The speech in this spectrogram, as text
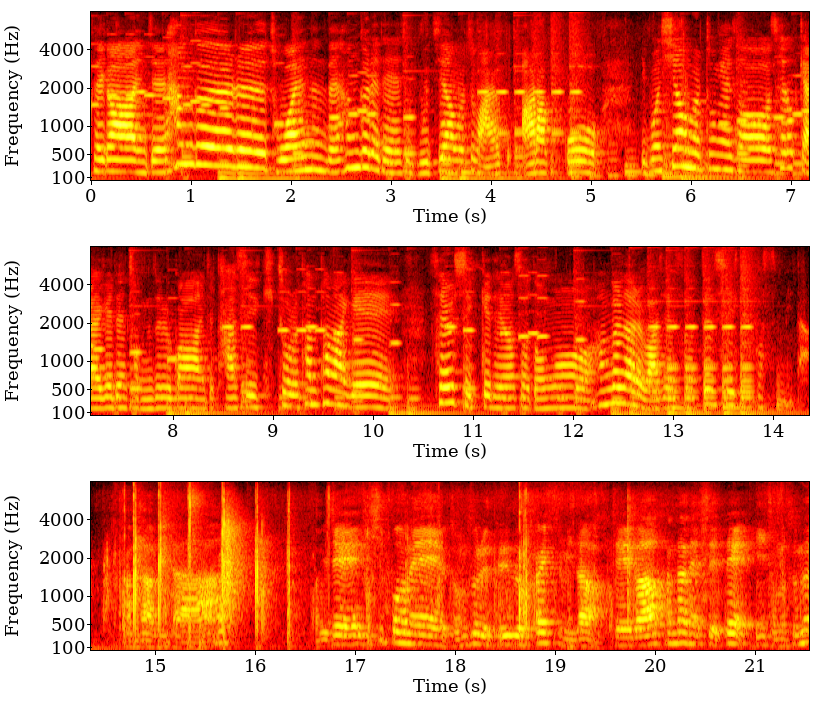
제가 이제 한글을 좋아했는데 한글에 대해서 무지함을 좀 알고, 알았고 이번 시험을 통해서 새롭게 알게 된 점들과 이제 다시 기초를 탄탄하게 세울 수 있게 되어서 너무 한글날을 맞이해서 뜻이 깊었습니다. 감사합니다. 이제 20번의 점수를 드리도록 하겠습니다. 제가 판단했을 때 이 점수는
